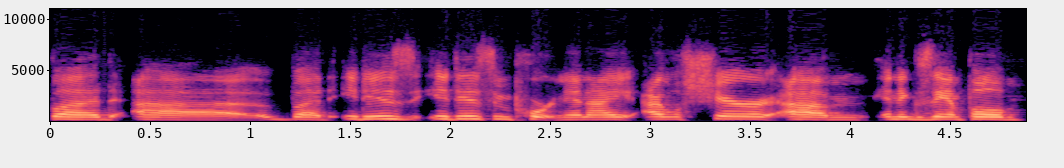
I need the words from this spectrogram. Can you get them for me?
but uh, but it is it is important. And I, I will share um, an example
